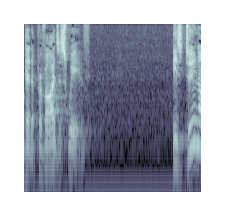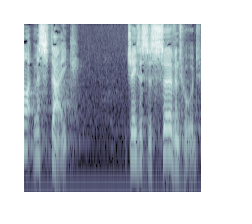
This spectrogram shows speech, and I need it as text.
that it provides us with, is do not mistake Jesus' servanthood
